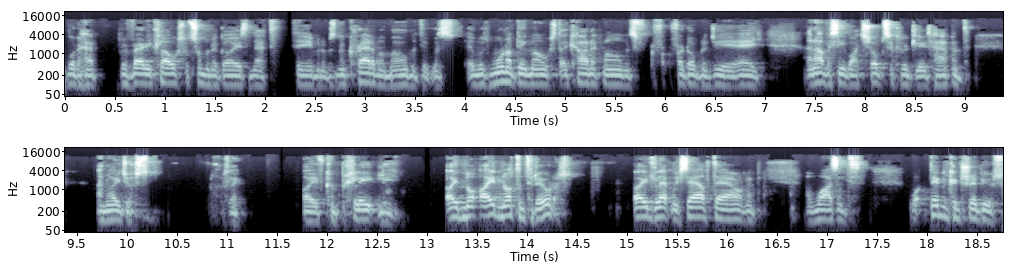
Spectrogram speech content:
would have been very close with some of the guys in that team, and it was an incredible moment. It was it was one of the most iconic moments for, for Dublin GAA, and obviously what subsequently has happened. And I just I was like, I've completely, I'd not, I'd nothing to do with it. I'd let myself down and, and wasn't what didn't contribute.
